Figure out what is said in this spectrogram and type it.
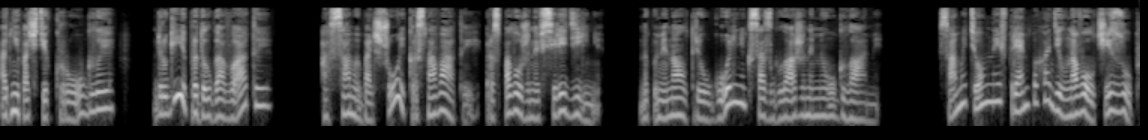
одни почти круглые, другие продолговатые. а самый большой, красноватый, расположенный в середине, напоминал треугольник со сглаженными углами. Самый темный впрямь походил на волчий зуб.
